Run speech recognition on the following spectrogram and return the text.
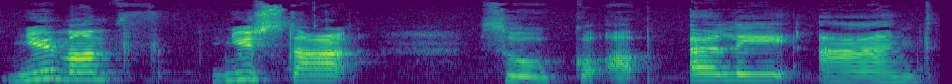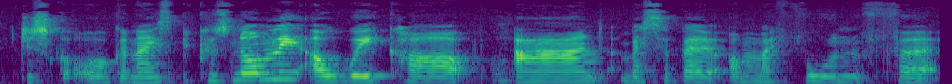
new month, new start, so got up early and just got organised because normally I'll wake up and mess about on my phone for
